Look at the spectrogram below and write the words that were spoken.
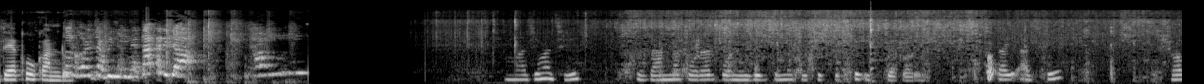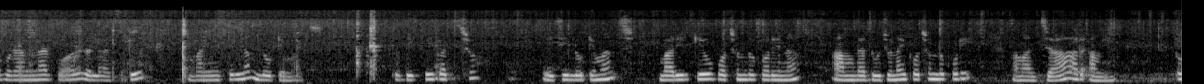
দেখো কাণ্ড। তোর ঘরে চাবি নিয়ে নে তাড়াতাড়ি যা। মাঝে মাঝে রান্না করার পর নিজের জন্য কিছু করতে ইচ্ছা করে। তাই আজকে সব রান্নার পর লাস্টে বানিয়ে ফেললাম লোটে মাছ। তো দেখতেই পাচ্ছ? এই যে লোটে মাছ, বাড়ির কেউ পছন্দ করে না। আমরা দুজনাই পছন্দ করি, আমার যা আর আমি। তো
